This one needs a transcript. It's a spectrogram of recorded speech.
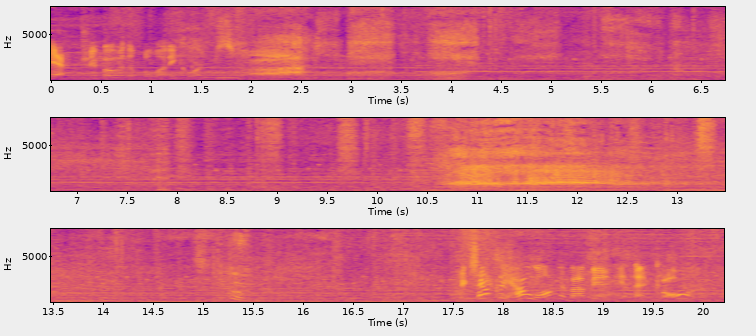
Yeah, trip over the bloody corpse. Exactly how long have I been in that car?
